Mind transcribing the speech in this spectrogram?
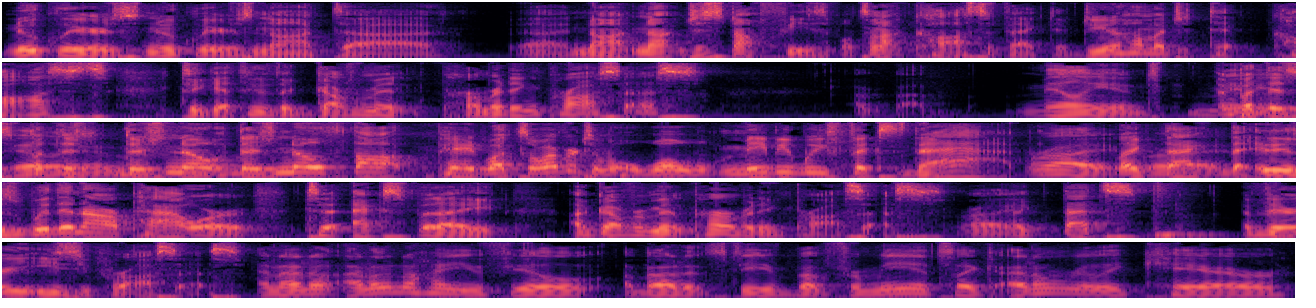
nuclear's nuclear's not. Uh, uh, not not just not feasible. It's not cost effective. Do you know how much it t- costs to get through the government permitting process? Millions, but there's but there's, there's no there's no thought paid whatsoever to. Well, maybe we fix that. Right, Like right. that. It is within our power to expedite a government permitting process. Right. Like that's a very easy process. and I don't I don't know how you feel about it, Steve, but for me it's like I don't really care.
